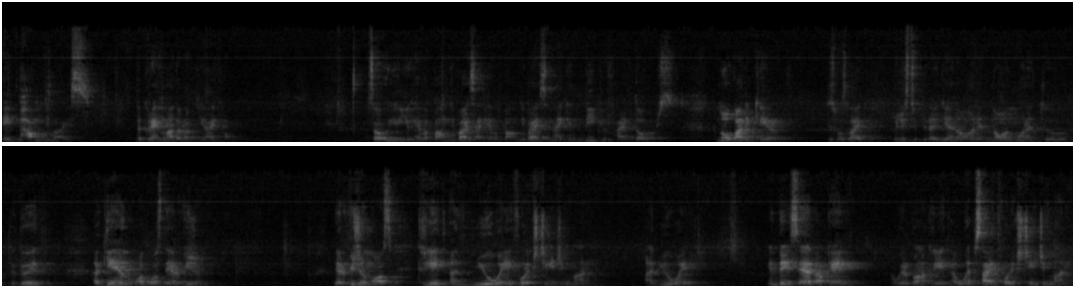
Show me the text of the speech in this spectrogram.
a Palm device, the grandmother of the iPhone. So you, have a Palm device, I have a Palm device, and I can beep you five dollars. Nobody cared. This was like really stupid idea. No one, no one wanted to, to do it. Again, what was their vision? Their vision was create a new way for exchanging money, a new way. And they said, okay, we're going to create a website for exchanging money.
